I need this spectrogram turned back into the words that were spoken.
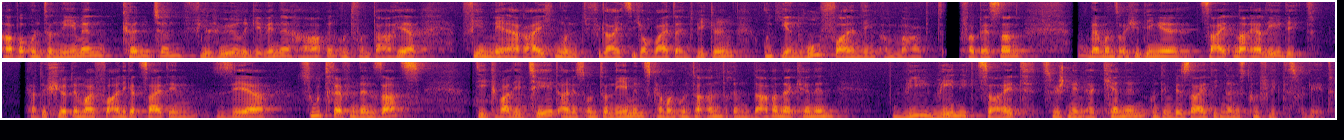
Aber Unternehmen könnten viel höhere Gewinne haben und von daher viel mehr erreichen und vielleicht sich auch weiterentwickeln und ihren Ruf vor allen Dingen am Markt verbessern, wenn man solche Dinge zeitnah erledigt. Ich hörte mal vor einiger Zeit den sehr zutreffenden Satz, die Qualität eines Unternehmens kann man unter anderem daran erkennen, wie wenig Zeit zwischen dem Erkennen und dem Beseitigen eines Konfliktes vergeht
